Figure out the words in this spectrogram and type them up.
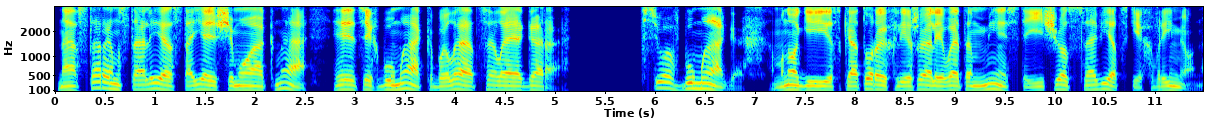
На старом столе, стоящем у окна, этих бумаг была целая гора. Все в бумагах, многие из которых лежали в этом месте еще с советских времен,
